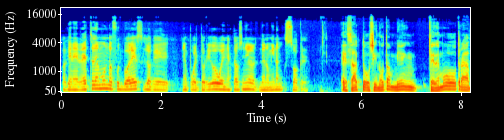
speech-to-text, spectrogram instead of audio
Porque en el resto del mundo fútbol es lo que en Puerto Rico o en Estados Unidos denominan soccer. Exacto, o si no también tenemos otra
